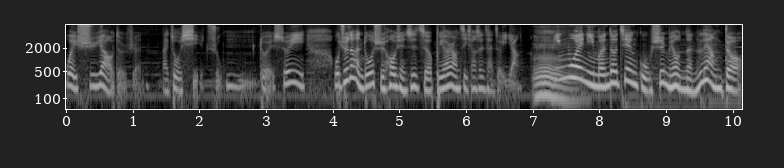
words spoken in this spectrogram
为需要的人来做协助。嗯对，所以我觉得很多时候显示者不要让自己像生产者一样，嗯因为你们的建股是没有能量的，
